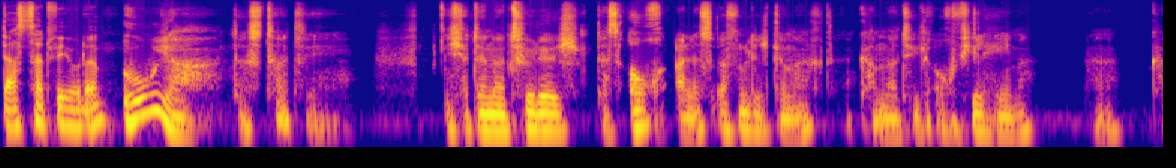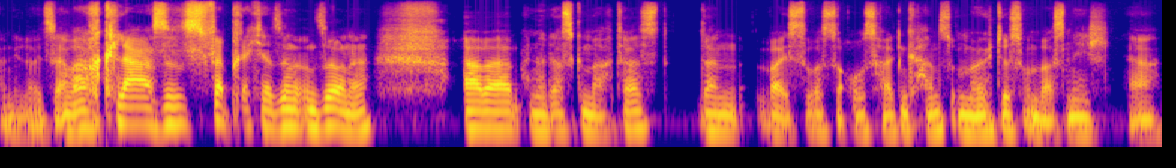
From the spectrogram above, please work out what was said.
das tat weh, oder? Oh ja, das tat weh. Ich hatte natürlich das auch alles öffentlich gemacht. Da kam natürlich auch viel Häme. Ja. können die Leute sagen, ach klar, dass es Verbrecher sind und so, ne? Aber wenn du das gemacht hast, dann weißt du, was du aushalten kannst und möchtest und was nicht. Ja,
